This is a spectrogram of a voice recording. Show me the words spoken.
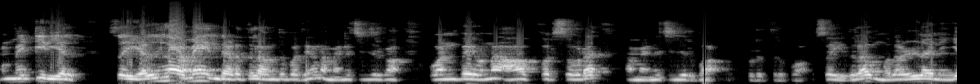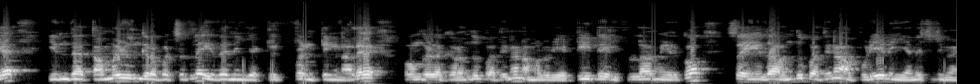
மெட்டீரியல் ஸோ எல்லாமே இந்த இடத்துல வந்து பாத்தீங்கன்னா நம்ம என்ன செஞ்சிருக்கோம்? ஒன் பை ஒன்னா ஆஃபர்ஸோட நம்ம என்ன செஞ்சிருக்கோம்? கொடுத்துருப்போம். ஸோ இதுல முதல்ல நீங்க இந்த தமிழ்ங்கிற பட்சத்துல இதை நீங்க கிளிக் பண்ணிட்டீங்கனாலே உங்களுக்கு வந்து பாத்தீங்கன்னா நம்மளுடைய டீட்டெயில் ஃபுல்லாமே இருக்கும். ஸோ இதை வந்து பாத்தீங்கன்னா அப்படியே நீங்க நினைச்சிட்டீங்க.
